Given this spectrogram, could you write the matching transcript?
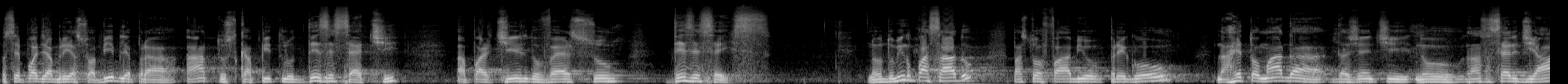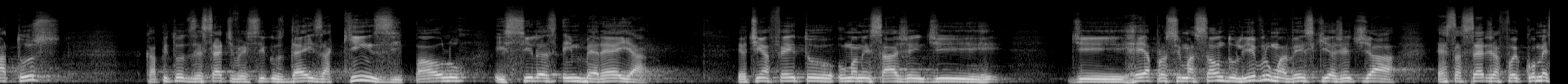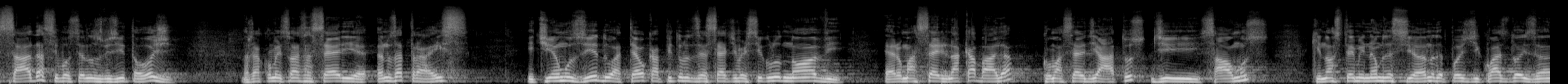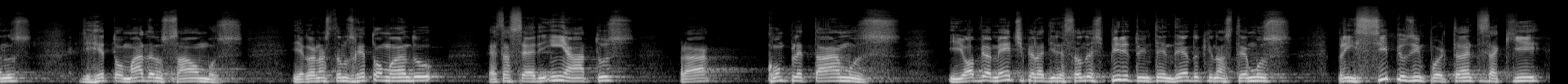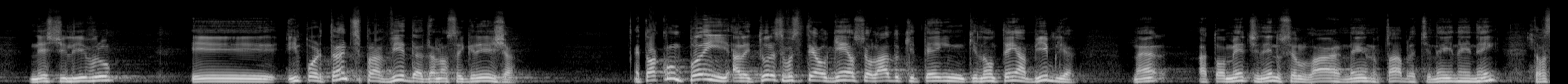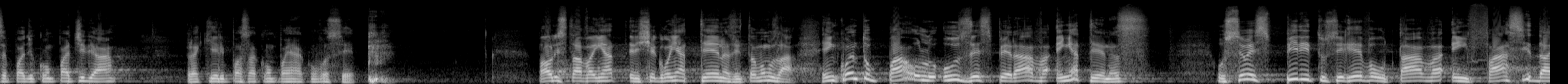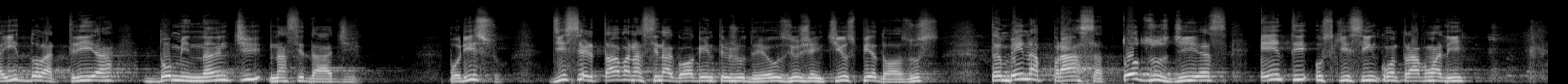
Você pode abrir a sua Bíblia para Atos capítulo 17, a partir do verso 16. No domingo passado, pastor Fábio pregou na retomada da gente no, na nossa série de Atos, capítulo 17, versículos 10 a 15, Paulo e Silas em Bereia. Eu tinha feito uma mensagem de, de reaproximação do livro, uma vez que a gente já essa série já foi começada, se você nos visita hoje. Nós já começamos essa série anos atrás e tínhamos ido até o capítulo 17, versículo 9. Era uma série inacabada, como a série de Atos, de Salmos, que nós terminamos esse ano, depois de quase dois anos de retomada nos Salmos. E agora nós estamos retomando essa série em Atos para completarmos, e obviamente pela direção do Espírito, entendendo que nós temos princípios importantes aqui neste livro e importantes para a vida da nossa igreja. Então acompanhe a leitura. Se você tem alguém ao seu lado que tem que não tem a Bíblia, né? Atualmente nem no celular, nem no tablet, nem nem nem. Então você pode compartilhar para que ele possa acompanhar com você. Paulo estava em ele chegou em Atenas. Então vamos lá. Enquanto Paulo os esperava em Atenas, o seu espírito se revoltava em face da idolatria dominante na cidade. Por isso, dissertava na sinagoga entre os judeus e os gentios piedosos, também na praça, todos os dias, entre os que se encontravam ali.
